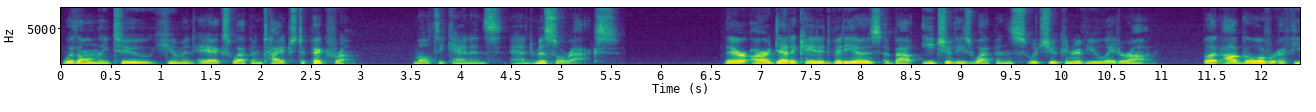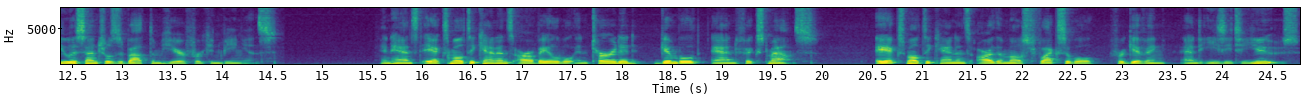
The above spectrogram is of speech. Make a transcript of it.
with only two human AX weapon types to pick from, multi-cannons and missile racks. There are dedicated videos about each of these weapons, which you can review later on, but I'll go over a few essentials about them here for convenience. Enhanced AX multi-cannons are available in turreted, gimbaled, and fixed mounts. AX multi-cannons are the most flexible, forgiving, and easy to use,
